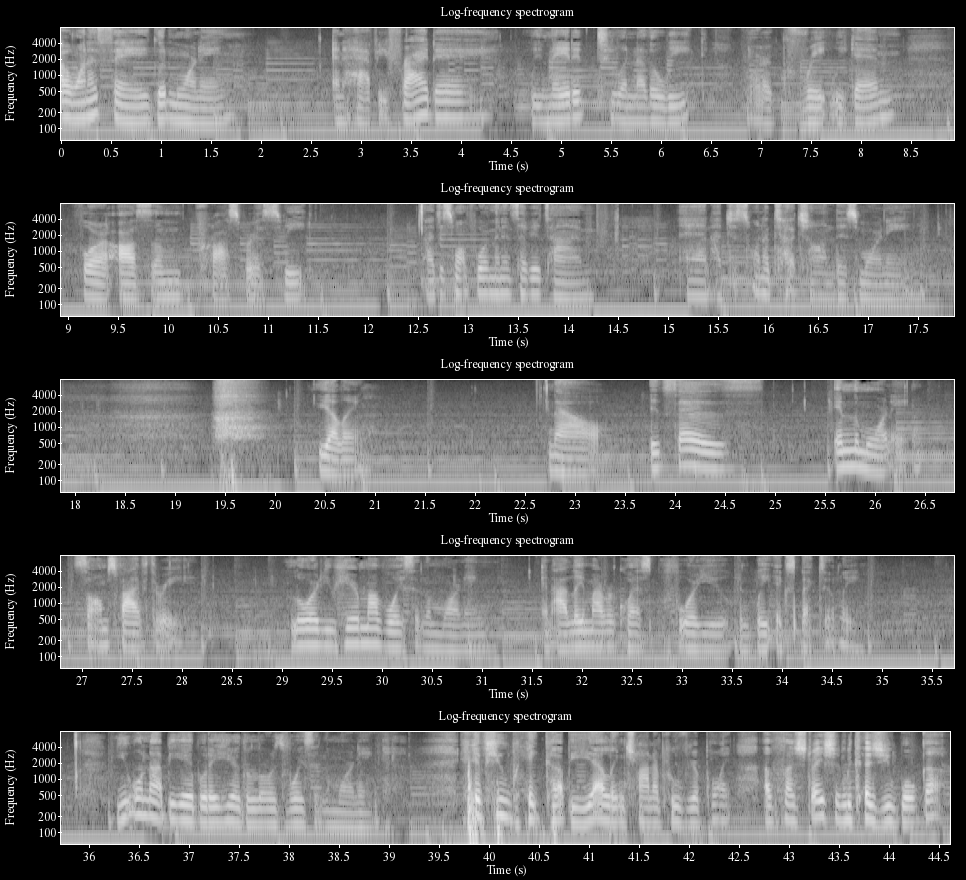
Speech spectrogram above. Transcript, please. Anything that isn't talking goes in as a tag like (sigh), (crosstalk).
I want to say good morning and happy Friday. We made it to another week for a great weekend, for an awesome, prosperous week. I just want four minutes of your time, and I just want to touch on this morning (sighs) yelling. Now, it says in the morning, Psalms 5 3. Lord, you hear my voice in the morning, and I lay my request before you and wait expectantly. You will not be able to hear the Lord's voice in the morning if you wake up yelling, trying to prove your point of frustration because you woke up.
